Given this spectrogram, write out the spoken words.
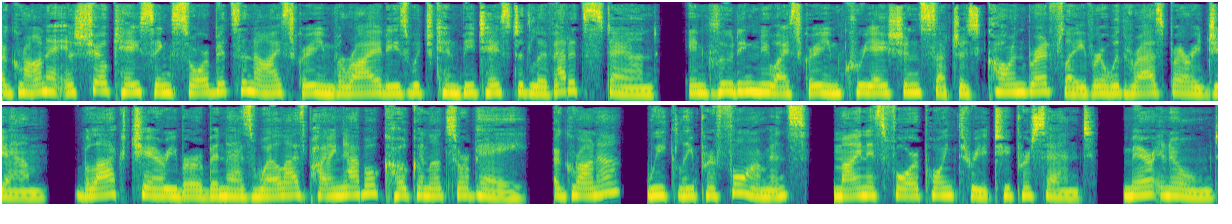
Agrana is showcasing sorbets and ice cream varieties which can be tasted live at its stand including new ice cream creations such as cornbread flavor with raspberry jam, black cherry bourbon as well as pineapple coconut sorbet. Agrana, weekly performance, minus 4.32%. Marinomed,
